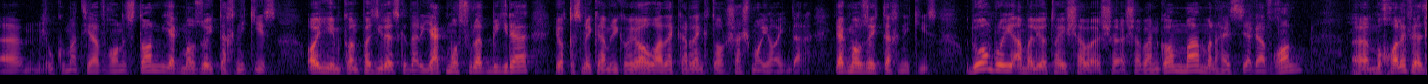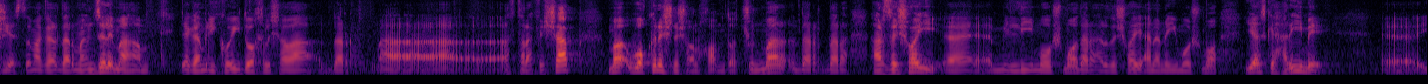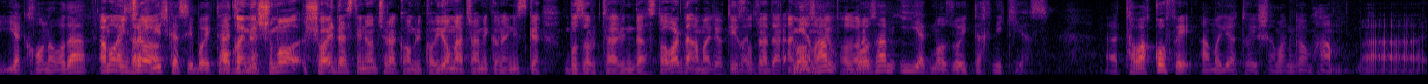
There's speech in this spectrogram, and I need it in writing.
حکومتی افغانستان یک موضوع تکنیکی است. آیا امکان پذیر است که در یک ماه صورت بگیره یا قسمی که امریکایی ها وعده کردن که تا شش ماه آینده یک موضوع تکنیکی است. دوم روی عملیات های شب شبنگام من من حیث یک افغان مخالف از هستم اگر در منزل ما هم یک امریکایی داخل شوه در از طرف شب ما واکنش نشان خواهم داد. چون ما در در ارزش های ملی ما در ارزش های انانه ما یه است که حریم یک خانواده اما از اینجا هیچ کسی باید آقای شما شاید است اینان چرا که آمریکایی‌ها مطرح می‌کنن نیست که بزرگترین دستاورد عملیاتی خود را در امی عملیات باز هم این یک موضوع تکنیکی است. توقف عملیات های شمنگام هم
